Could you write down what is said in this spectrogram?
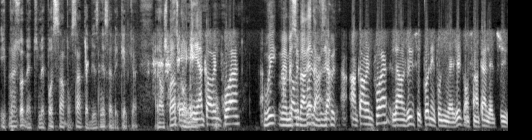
Et pour ça, ben, tu mets pas 100% de ta business avec quelqu'un. Alors, je pense qu'on Et, est- et encore une fois, Oui, mais Encore M. une Barrett, fois, on vous écoute. Encore une fois, l'enjeu, c'est pas l'info nuagique, on s'entend là-dessus.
